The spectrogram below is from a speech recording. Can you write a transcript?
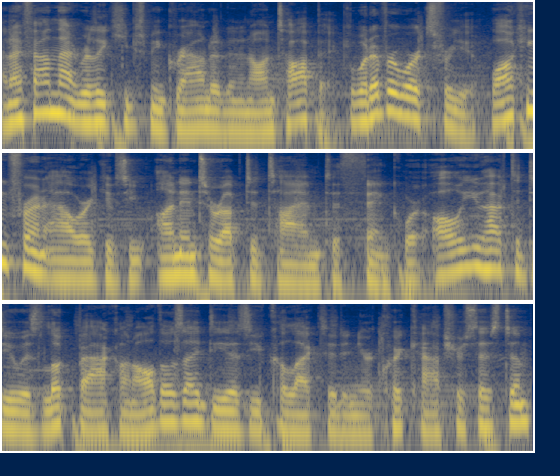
and I found that really keeps me grounded and on topic. Whatever works for you. Walking for an hour gives you uninterrupted time to think, where all you have to do is look back on all those ideas you collected in your quick capture system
